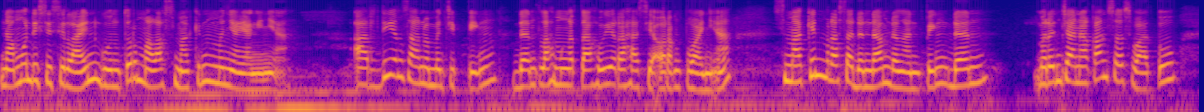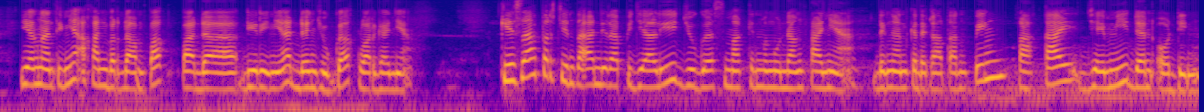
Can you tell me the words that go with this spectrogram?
Namun di sisi lain, Guntur malah semakin menyayanginya. Ardi yang sangat membenci Pink dan telah mengetahui rahasia orang tuanya, semakin merasa dendam dengan Pink dan merencanakan sesuatu yang nantinya akan berdampak pada dirinya dan juga keluarganya. Kisah percintaan di Rapi Jali juga semakin mengundang tanya dengan kedekatan Pink, Rakai, Jamie, dan Oding.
